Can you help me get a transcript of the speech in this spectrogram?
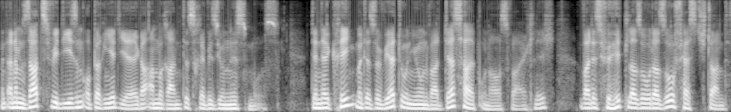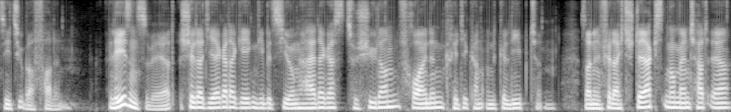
Mit einem Satz wie diesem operiert Jäger am Rand des Revisionismus. Denn der Krieg mit der Sowjetunion war deshalb unausweichlich, weil es für Hitler so oder so feststand, sie zu überfallen. Lesenswert schildert Jäger dagegen die Beziehung Heideggers zu Schülern, Freunden, Kritikern und Geliebten. Seinen vielleicht stärksten Moment hat er,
